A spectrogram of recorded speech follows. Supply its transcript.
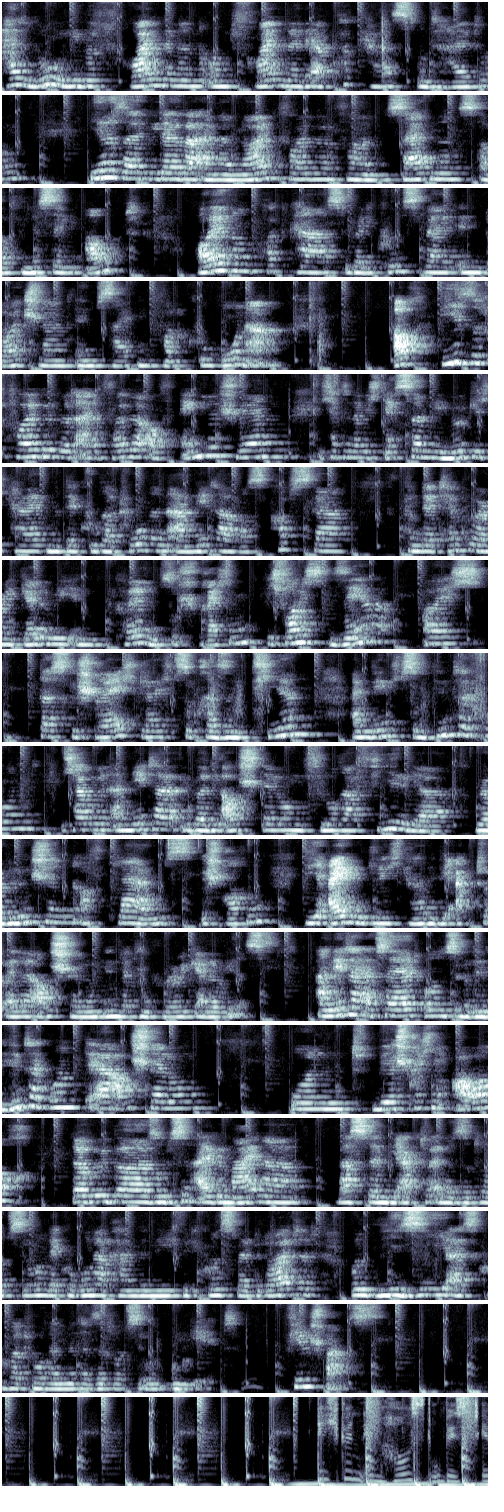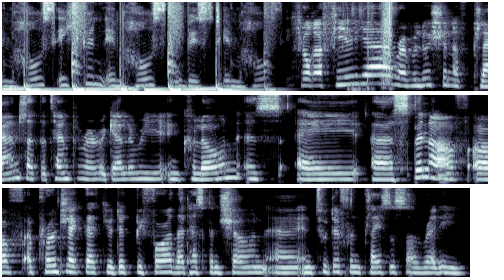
Hallo, liebe Freundinnen und Freunde der Podcast-Unterhaltung. Ihr seid wieder bei einer neuen Folge von Sadness of Missing Out, eurem Podcast über die Kunstwelt in Deutschland in Zeiten von Corona. Auch diese Folge wird eine Folge auf Englisch werden. Ich hatte nämlich gestern die Möglichkeit, mit der Kuratorin Aneta Roskowska von der Temporary Gallery in Köln zu sprechen. Ich freue mich sehr, euch das Gespräch gleich zu präsentieren. Ein wenig zum Hintergrund. Ich habe mit Aneta über die Ausstellung Floraphilia Revolution of Plants gesprochen, die eigentlich gerade die aktuelle Ausstellung in der Temporary Gallery ist. Aneta erzählt uns über den Hintergrund der Ausstellung und wir sprechen auch darüber so ein bisschen allgemeiner, was denn die aktuelle Situation der Corona-Pandemie für die Kunstwelt bedeutet und wie sie als Kuratorin mit der Situation umgeht. Viel Spaß! Ich bin im Haus, du bist im Haus, ich bin im Haus, du bist im Haus. Floraphilia, Revolution of Plants at the Temporary Gallery in Cologne is a, a spin-off of a project that you did before that has been shown uh, in two different places already.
